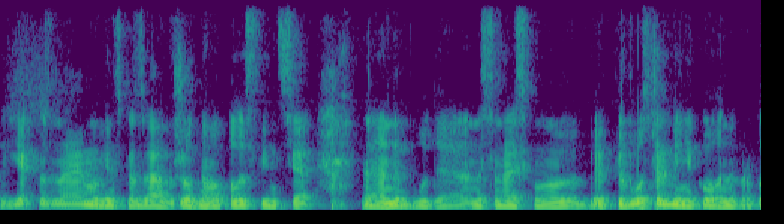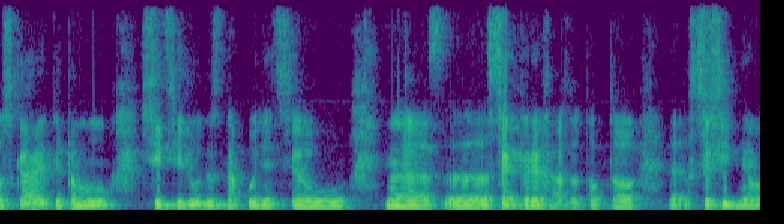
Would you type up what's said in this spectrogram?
як ми знаємо, він сказав, жодного палестинця е, не буде на Синайському півострові, нікого не пропускають, і тому всі ці люди знаходяться у е, е, секторі газу. Тобто е, сусідня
